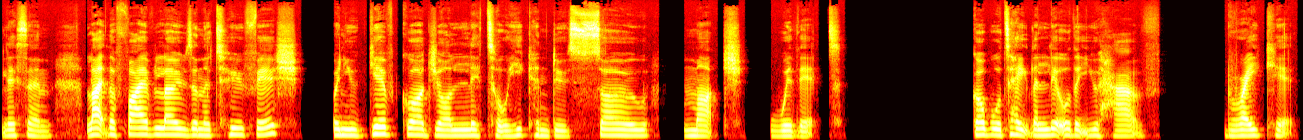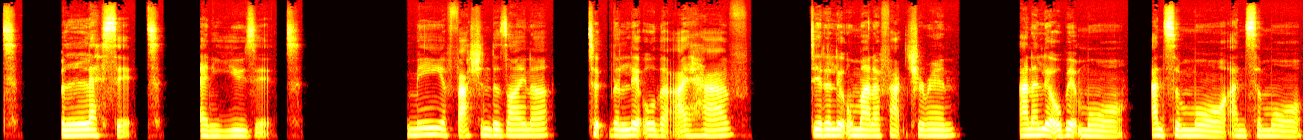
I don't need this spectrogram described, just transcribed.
Listen, like the five loaves and the two fish, when you give God your little, He can do so much with it. God will take the little that you have, break it, bless it, and use it. Me, a fashion designer, took the little that I have did a little manufacturing and a little bit more and some more and some more.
